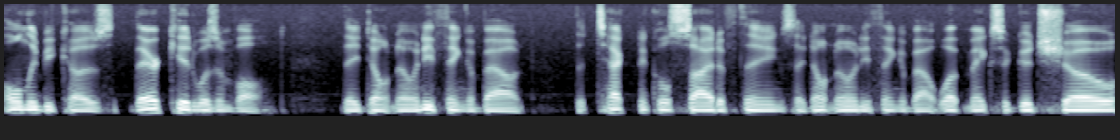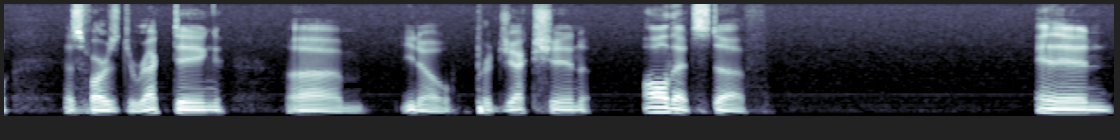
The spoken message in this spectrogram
only because their kid was involved. They don't know anything about the technical side of things. They don't know anything about what makes a good show as far as directing, um, you know, projection, all that stuff. And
